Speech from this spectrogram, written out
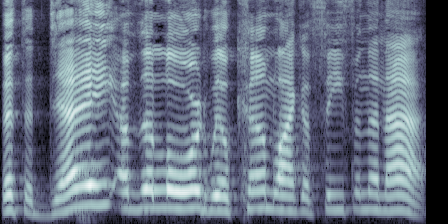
that the day of the Lord will come like a thief in the night.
